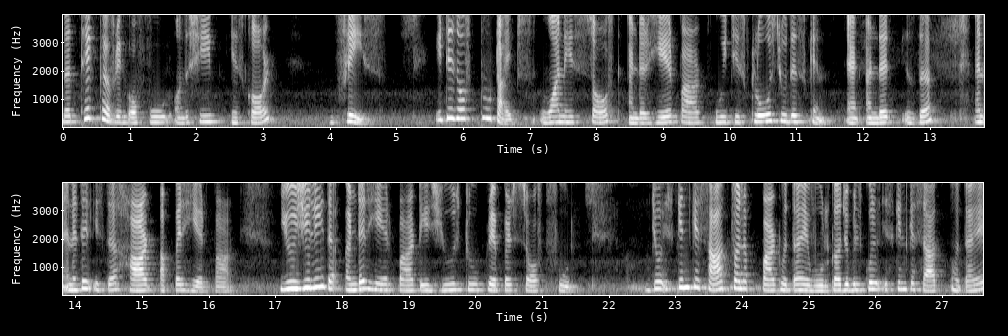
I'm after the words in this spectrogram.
The thick covering of wool on the sheep is called fleece. It is of two types. One is soft under hair part which is close to the skin and under is the and another is the hard upper hair part. Usually the under hair part is used to prepare soft food. जो स्किन के साथ वाला पार्ट होता है वूल का जो बिल्कुल स्किन के साथ होता है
